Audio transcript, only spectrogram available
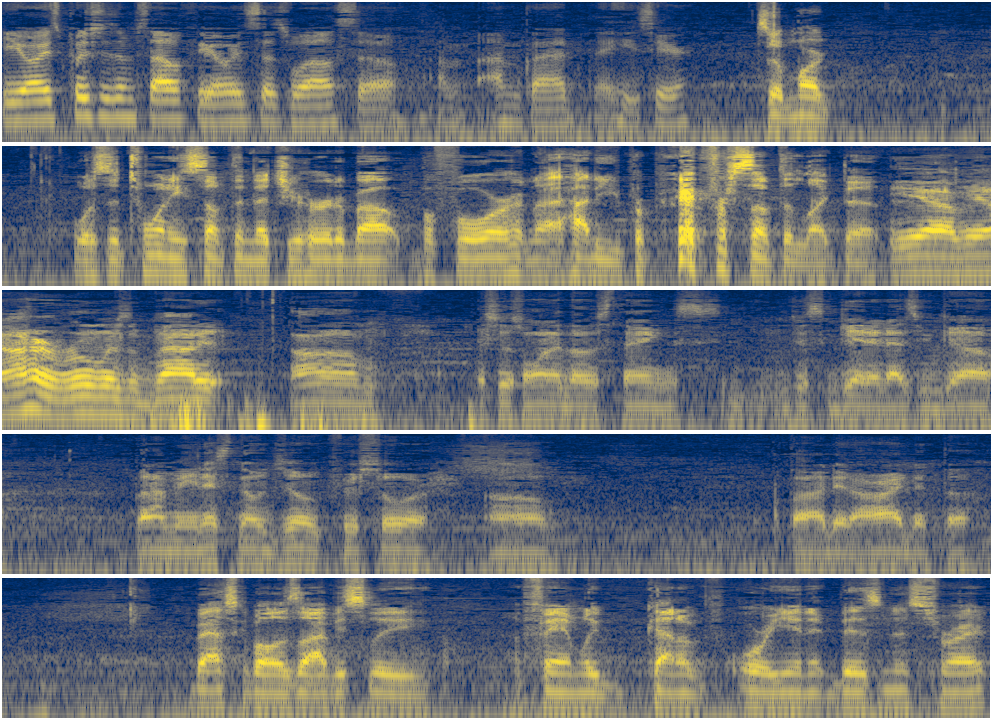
he always pushes himself. He always does well. So I'm I'm glad that he's here. So, Mark, was the 20 something that you heard about before? And how do you prepare for something like that? Yeah, I mean, I heard rumors about it. Um, it's just one of those things. You just get it as you go. But I mean, it's no joke for sure. Um, I thought I did all right at the. Basketball is obviously a family kind of oriented business, right?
